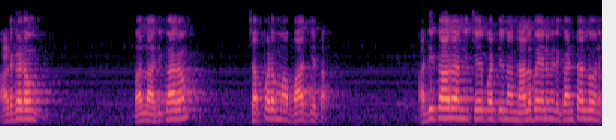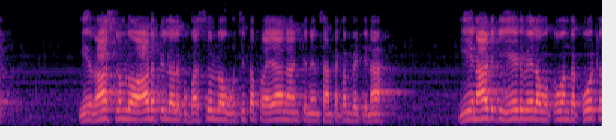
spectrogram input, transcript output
అడగడం వాళ్ళ అధికారం చెప్పడం మా బాధ్యత. అధికారాన్ని చేపట్టిన నలభై ఎనిమిది గంటల్లోనే ఈ రాష్ట్రంలో ఆడపిల్లలకు బస్సుల్లో ఉచిత ప్రయాణానికి నేను సంతకం పెట్టినా ఈనాటికి ఏడు వేల ఒక వంద కోట్ల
